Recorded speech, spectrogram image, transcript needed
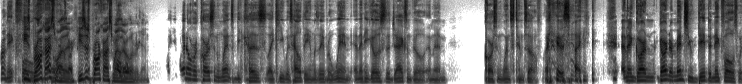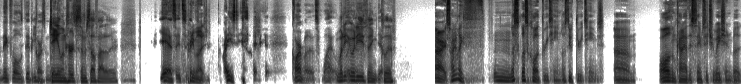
Bro, Nick Foles, he's Brock went Osweiler. He's just Brock Osweiler Oh. all over again. He went over Carson Wentz because like he was healthy and was able to win, and then he goes to Jacksonville, and then Carson Wentz himself. Like it was like, and then Gardner Gardner Minshew did to Nick Foles what Nick Foles did to Carson. Wentz. Jalen Hurts himself out of there. Yeah, it's it's pretty it's much. crazy. Karma, it's wild. What do you, what do uh, you think, yeah. Cliff? All right, so I got like th- mm, let's let's call it three teams. Let's do three teams. Um, all of them kind of have the same situation, but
